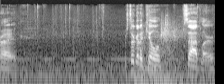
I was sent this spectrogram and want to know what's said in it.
Right. We still gotta kill Saddler.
